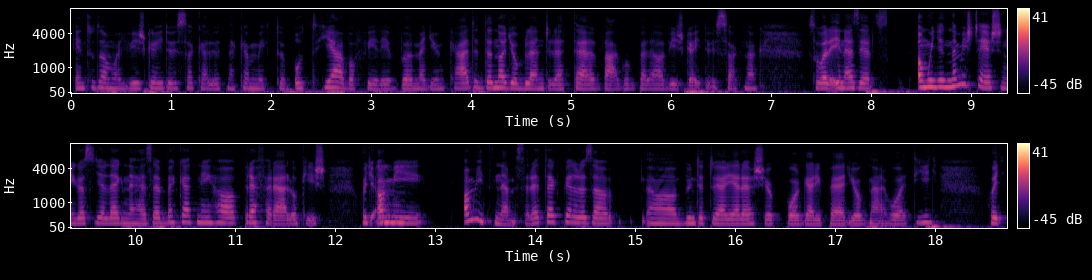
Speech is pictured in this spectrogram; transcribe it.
Én tudom, hogy vizsgai időszak előtt nekem még több, ott hiába fél évből megyünk át, de nagyobb lendülettel vágok bele a vizsgai időszaknak. Szóval én ezért amúgy nem is teljesen igaz, hogy a legnehezebbeket néha preferálok is, hogy mhm. ami, mm. amit nem szeretek, például ez a, a büntetőeljárás jog, polgári perjognál volt így, hogy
